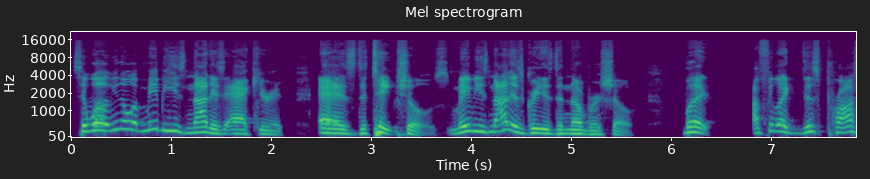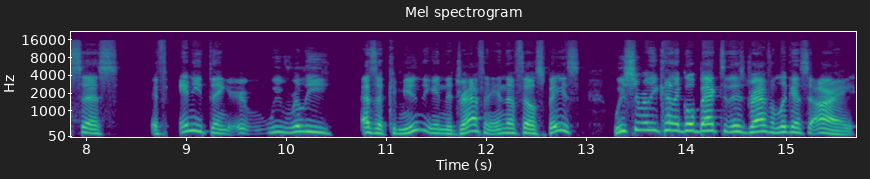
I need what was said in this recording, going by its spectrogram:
say, well, you know what, maybe he's not as accurate as the tape shows. Maybe he's not as great as the numbers show. But I feel like this process, if anything, it, we really, as a community in the draft and NFL space, we should really kind of go back to this draft and look at say, all right,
